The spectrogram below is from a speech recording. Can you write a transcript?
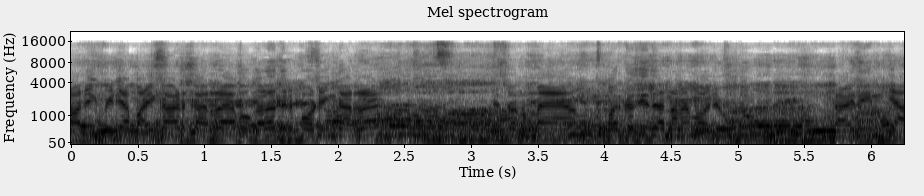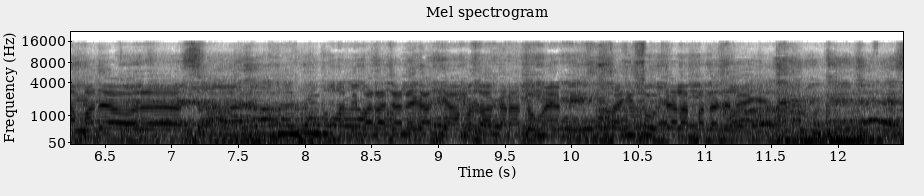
इलेक्ट्रॉनिक मीडिया बाइकाट कर रहा है वो गलत रिपोर्टिंग कर रहा है इस वक्त मैं मरकज़ी धरना में मौजूद हूँ शायद इनकी आमद है और अभी पता चलेगा क्या मुजाकर तो मैं अभी सही सूरत पता चलेगी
